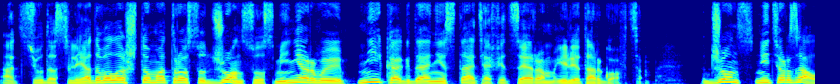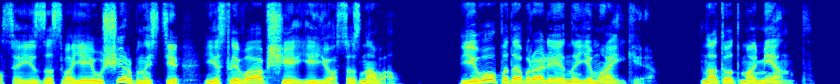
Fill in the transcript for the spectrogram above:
Отсюда следовало, что матросу Джонсу с Минервы никогда не стать офицером или торговцем. Джонс не терзался из-за своей ущербности, если вообще ее сознавал. Его подобрали на Ямайке. На тот момент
